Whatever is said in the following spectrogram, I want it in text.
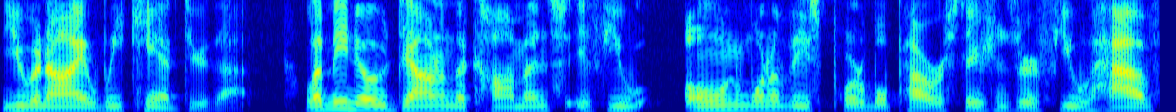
you and I, we can't do that. Let me know down in the comments if you own one of these portable power stations or if you have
